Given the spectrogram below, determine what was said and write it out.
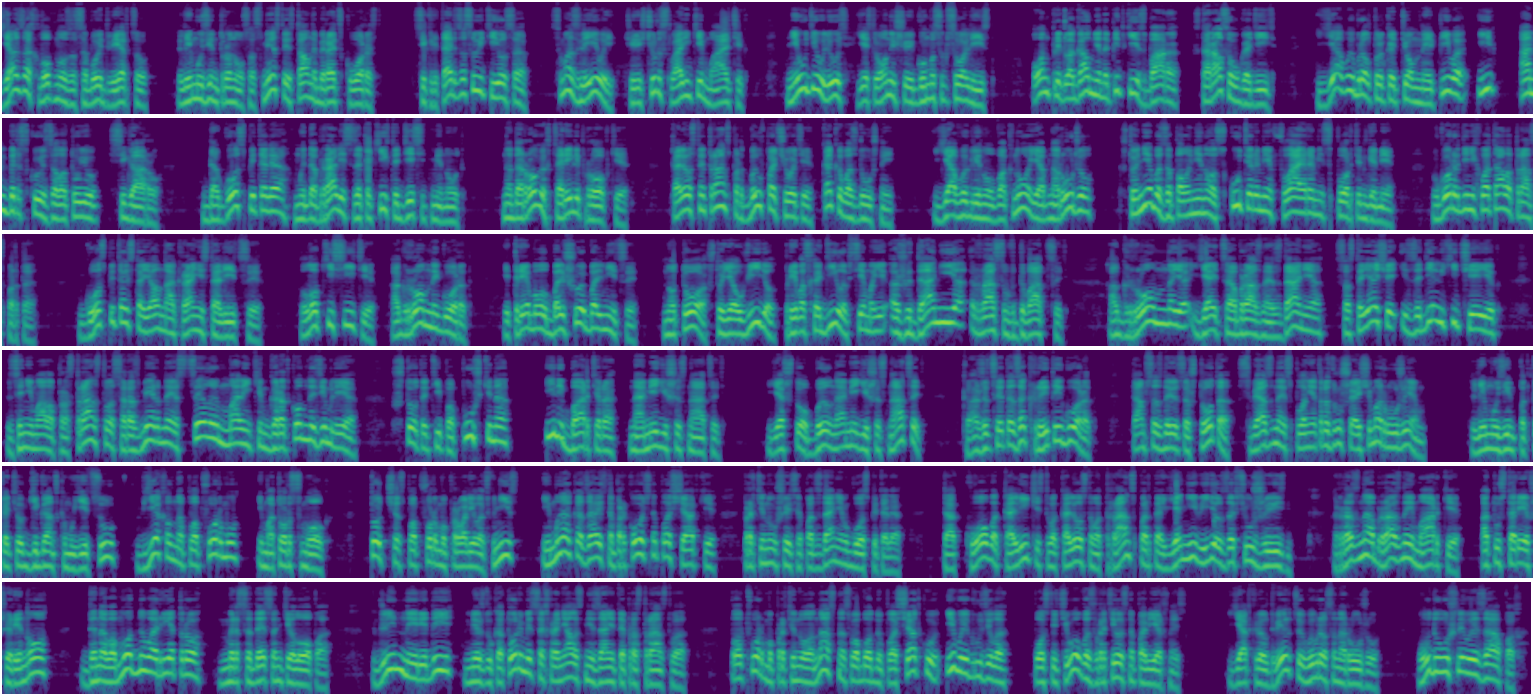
Я захлопнул за собой дверцу. Лимузин тронулся с места и стал набирать скорость. Секретарь засуетился. Смазливый, чересчур сладенький мальчик. Не удивлюсь, если он еще и гомосексуалист. Он предлагал мне напитки из бара, старался угодить. Я выбрал только темное пиво и амберскую золотую сигару. До госпиталя мы добрались за каких-то 10 минут. На дорогах царили пробки. Колесный транспорт был в почете, как и воздушный. Я выглянул в окно и обнаружил, что небо заполнено скутерами, флайерами, спортингами. В городе не хватало транспорта. Госпиталь стоял на окраине столицы. Локи-Сити – огромный город и требовал большой больницы. Но то, что я увидел, превосходило все мои ожидания раз в двадцать. Огромное яйцеобразное здание, состоящее из отдельных ячеек, занимало пространство соразмерное с целым маленьким городком на земле, что-то типа Пушкина или Бартера на Омеге-16. Я что, был на Омеге-16? Кажется, это закрытый город. Там создается что-то, связанное с планеторазрушающим оружием. Лимузин подкатил к гигантскому яйцу, въехал на платформу и мотор смолк. Тотчас платформа провалилась вниз, и мы оказались на парковочной площадке, протянувшейся под зданием госпиталя. Такого количества колесного транспорта я не видел за всю жизнь. Разнообразные марки, от устаревшей Рено до новомодного ретро Мерседес Антилопа. Длинные ряды, между которыми сохранялось незанятое пространство. Платформа протянула нас на свободную площадку и выгрузила, после чего возвратилась на поверхность. Я открыл дверцу и выбрался наружу. Удушливый запах.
